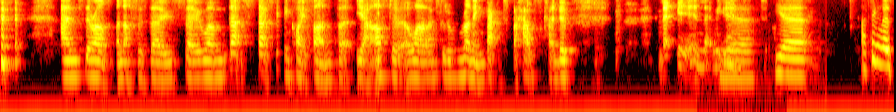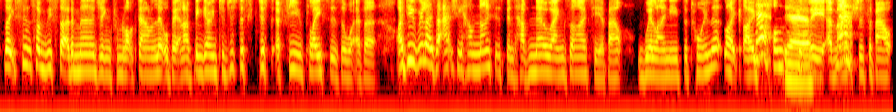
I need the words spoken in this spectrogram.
and there aren't enough of those. So um, that's that's been quite fun. But yeah, after a while I'm sort of running back to the house kind of let me in, let me Yeah. in. Yeah. I think there's like since we've started emerging from lockdown a little bit, and I've been going to just a, just a few places or whatever. I do realise that actually how nice it's been to have no anxiety about will I need the toilet. Like I Yeah. constantly am Yeah. anxious about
